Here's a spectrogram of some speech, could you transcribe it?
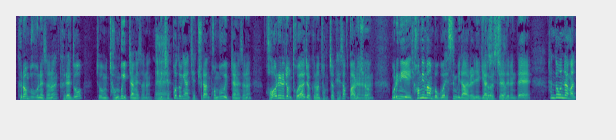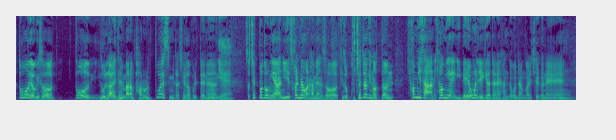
그런 부분에서는 그래도 좀 정부 입장에서는 특히 네. 체포동의안 제출한 법무부 입장에서는 거리를 좀 둬야죠. 그런 정책 해석과는. 그렇죠. 우리는 이 혐의만 보고 했습니다를 얘기할 그렇죠. 수 있어야 되는데 한동훈 장관 또 여기서 또 논란이 될 만한 발언은 또 했습니다. 제가 볼 때는 예. 그래서 체포동의안 이 설명을 하면서 계속 구체적인 어떤 혐의 사안, 혐의의 이 내용을 얘기하잖아요. 한동훈 장관이 최근에. 음.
